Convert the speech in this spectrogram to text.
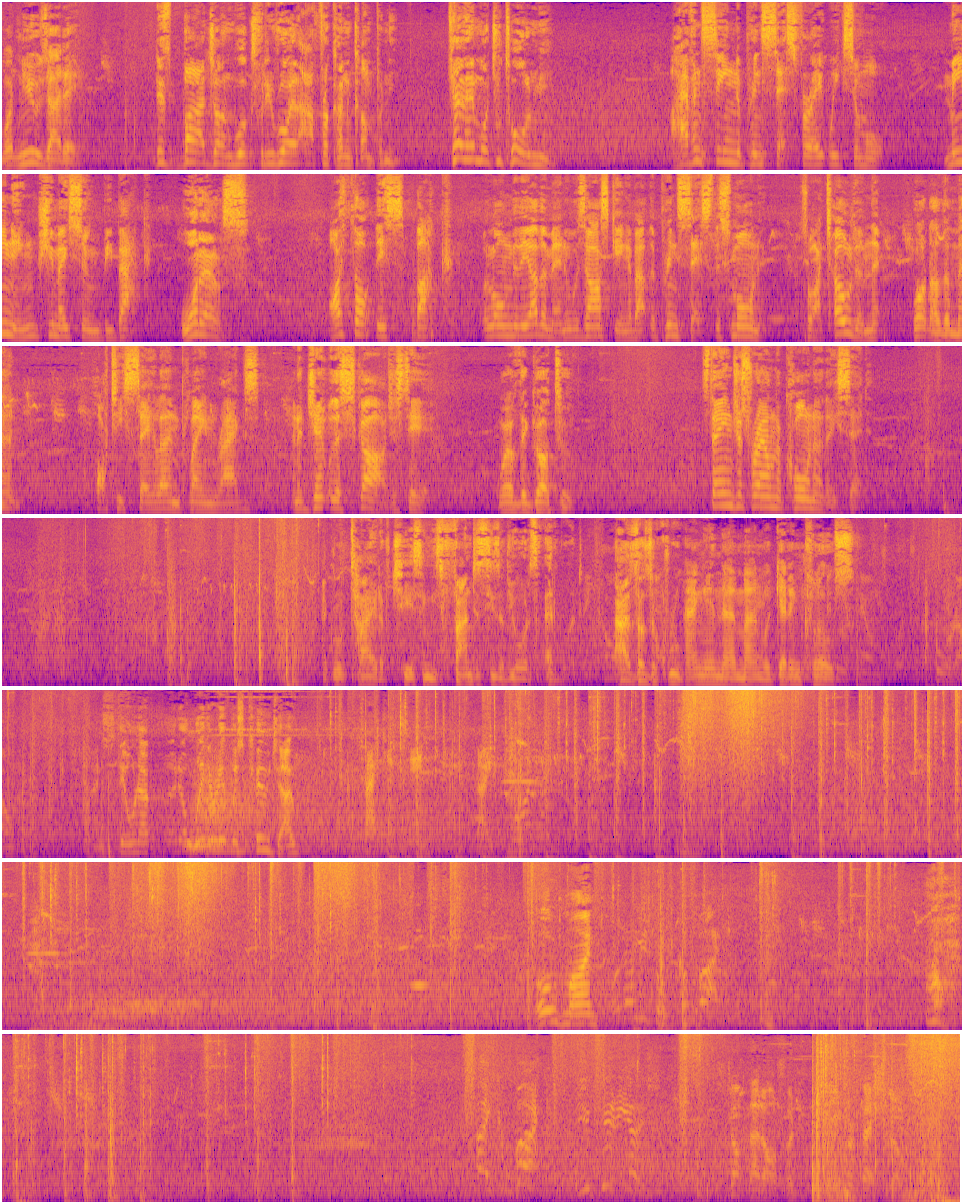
What news are they? This Barjon works for the Royal African Company. Tell him what you told me. I haven't seen the princess for eight weeks or more. Meaning she may soon be back. What else? I thought this buck belonged to the other men who was asking about the princess this morning. So I told him that... What other men? A haughty sailor in plain rags, and a gent with a scar just here. Where have they got to? Staying just round the corner, they said. Grow tired of chasing these fantasies of yours, Edward. As does the crew. Hang in there, man. We're getting close. And still no heard on whether it was Cujo. Packets in. They... Hold mine. Come back! Are you kidding us? Stop that, Alfred. Be professional.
